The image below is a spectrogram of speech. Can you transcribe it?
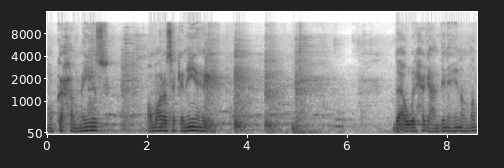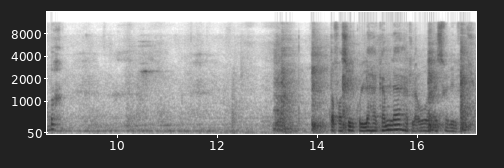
موقعها مميز. عمارة سكنية هادية. ده أول حاجة عندنا هنا المطبخ. التفاصيل كلها كاملة هتلاقوها أسفل الفيديو.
